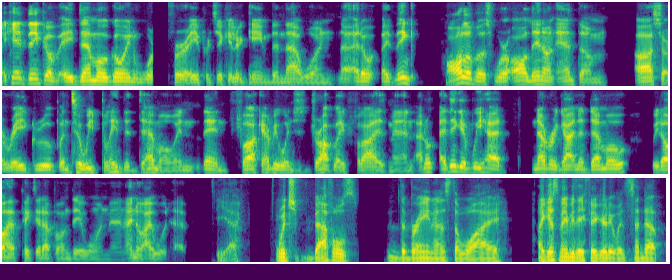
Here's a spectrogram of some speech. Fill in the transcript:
I can't think of a demo going worse for a particular game than that one. I don't, I think all of us were all in on Anthem, us, our raid group, until we played the demo, and then fuck, everyone just dropped like flies, man. I don't, I think if we had never gotten a demo, we'd all have picked it up on day one, man. I know I would have. yeah, which baffles the brain as to why. I guess maybe they figured it would send up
